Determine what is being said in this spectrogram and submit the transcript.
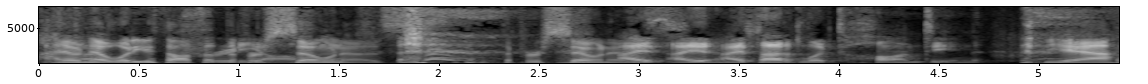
I don't know. What are your thoughts on the personas? the personas. I, I, yeah. I thought it looked haunting. yeah,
